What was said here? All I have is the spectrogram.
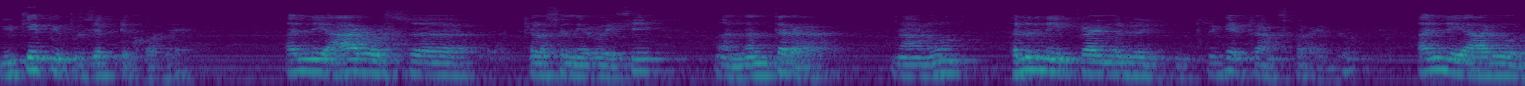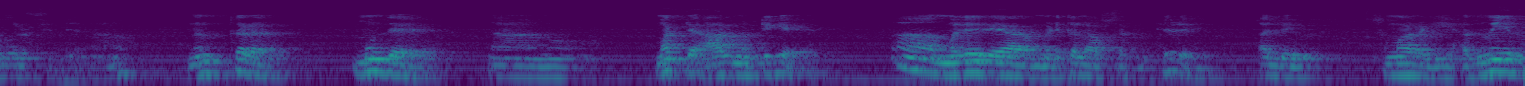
ಯು ಕೆ ಪಿ ಪ್ರೊಜೆಕ್ಟಿಗೆ ಹೋದೆ. ಅಲ್ಲಿ ಆರು ವರ್ಷ ಕೆಲಸ ನಿರ್ವಹಿಸಿ ನಂತರ ನಾನು ಹಲಗನಿ ಪ್ರೈಮರಿ ಸೆಂಟ್ರಿಗೆ ಟ್ರಾನ್ಸ್ಫರ್ ಆಯಿತು. ಅಲ್ಲಿ ಆರೂವರೆ ವರ್ಷ ಇದ್ದೆ ನಾನು. ನಂತರ ಮುಂದೆ ನಾನು ಮತ್ತೆ ಆಲ್ಮಟ್ಟಿಗೆ ಮಲೇರಿಯಾ ಮೆಡಿಕಲ್ ಆಫೀಸರ್ ಅಂಥೇಳಿ ಅಲ್ಲಿ ಸುಮಾರಾಗಿ ಹದಿನೈದು,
